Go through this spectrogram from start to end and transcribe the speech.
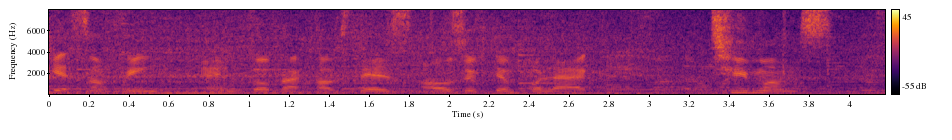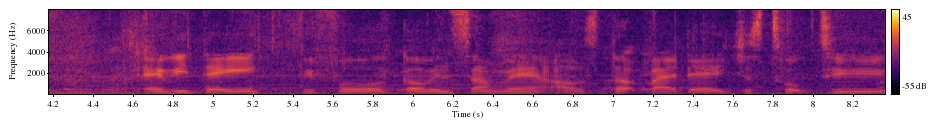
get something, and go back upstairs. I was with them for like two months. Every day before going somewhere, I'll stop by there, just talk to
